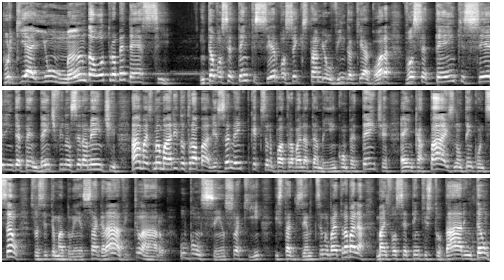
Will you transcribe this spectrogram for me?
porque aí um manda, outro obedece. Então você tem que ser, você que está me ouvindo aqui agora, você tem que ser independente financeiramente. Ah, mas meu marido trabalha. Excelente, por que você não pode trabalhar também? É incompetente? É incapaz? Não tem condição? Se você tem uma doença grave, claro, o bom senso aqui está dizendo que você não vai trabalhar, mas você tem que estudar. Então,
